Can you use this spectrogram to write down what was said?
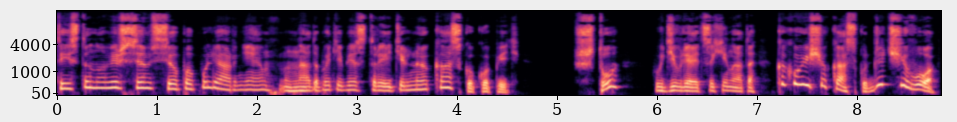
«Ты становишься все популярнее. Надо бы тебе строительную каску купить». «Что?» — удивляется Хината. «Какую еще каску? Для чего?»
